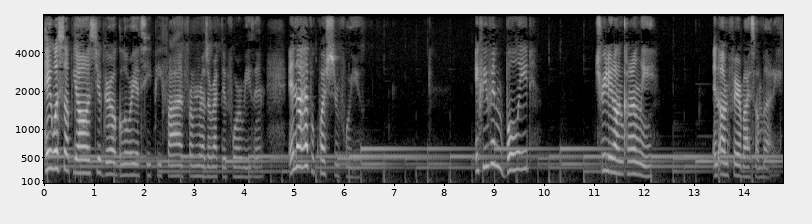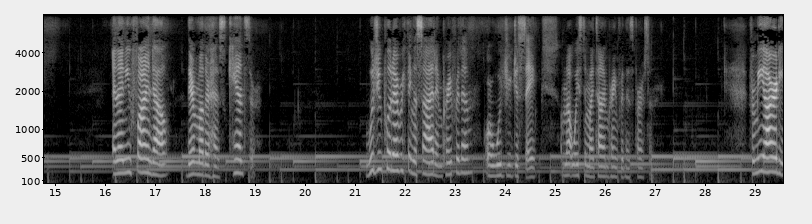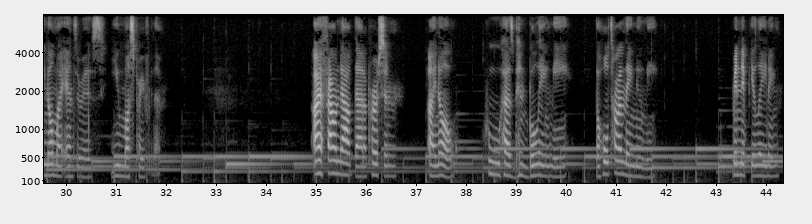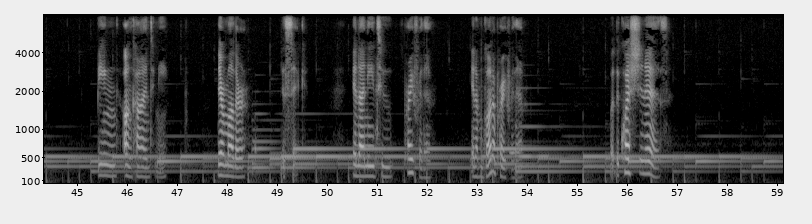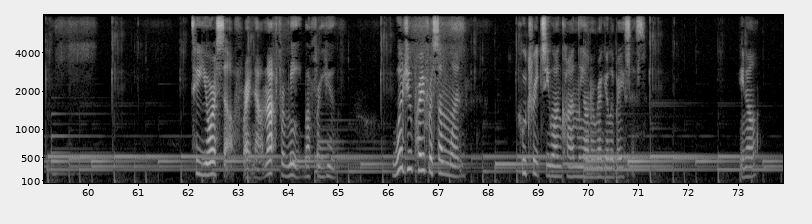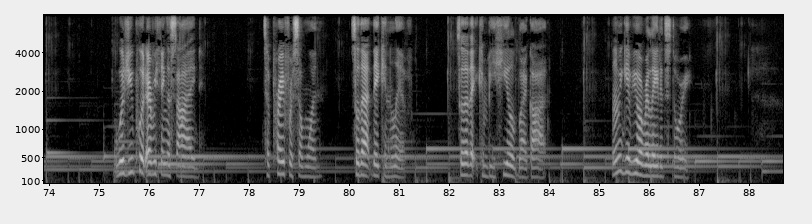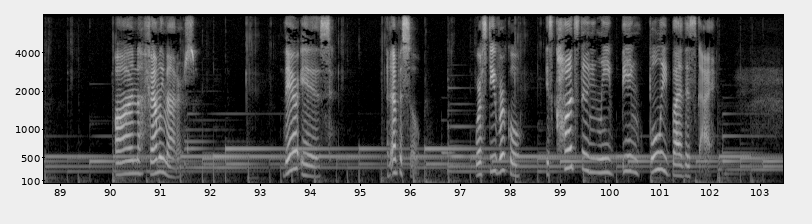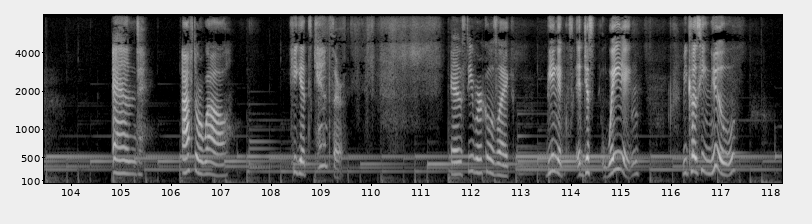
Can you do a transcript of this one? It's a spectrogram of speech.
Hey, what's up, y'all? It's your girl Gloria TP5 from Resurrected for a Reason. And I have a question for you. If you've been bullied, treated unkindly, and unfair by somebody, and then you find out their mother has cancer, would you put everything aside and pray for them? Or would you just say, I'm not wasting my time praying for this person? For me, I already know my answer is you must pray for them. I found out that a person I know who has been bullying me the whole time they knew me, manipulating, being unkind to me, their mother is sick. And I need to pray for them. And I'm going to pray for them. But the question is, to yourself right now, not for me, but for you. Would you pray for someone who treats you unkindly on a regular basis? You know? Would you put everything aside to pray for someone so that they can live, so that it can be healed by God? Let me give you a related story. On Family Matters, there is an episode where Steve Urkel is constantly being bullied by this guy. And after a while, he gets cancer. And Steve Urkel is like being ex- just waiting because he knew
